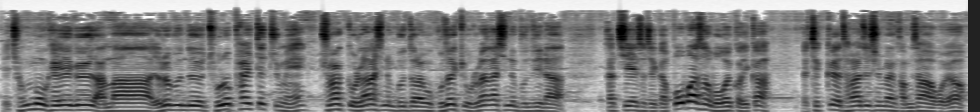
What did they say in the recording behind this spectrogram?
네, 정모 계획은 아마 여러분들 졸업할 때쯤에 중학교 올라가시는 분들하고 고등학교 올라가시는 분들이랑 같이 해서 제가 뽑아서 먹을 거니까 댓글 달아주시면 감사하고요.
